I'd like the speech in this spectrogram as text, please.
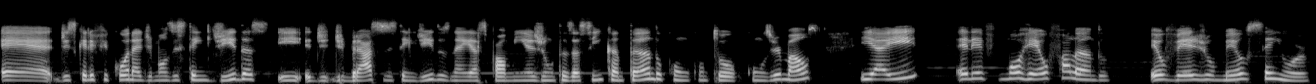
é, diz que ele ficou, né, de mãos estendidas e de, de, braços estendidos, né, e as palminhas juntas assim, cantando com, com, com os irmãos. E aí ele morreu falando: Eu vejo o meu Senhor.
